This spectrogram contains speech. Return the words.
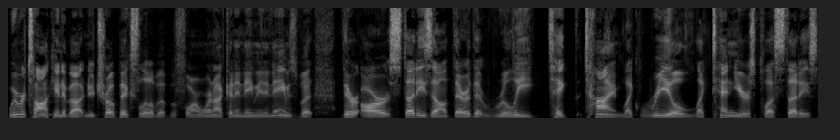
we were talking about nootropics a little bit before, and we're not going to name any names, but there are studies out there that really take time, like real, like 10 years plus studies.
